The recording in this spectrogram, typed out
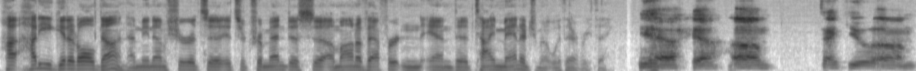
how, how do you get it all done? I mean, I'm sure it's a it's a tremendous uh, amount of effort and and uh, time management with everything. Yeah, yeah. Um, thank you. Um,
